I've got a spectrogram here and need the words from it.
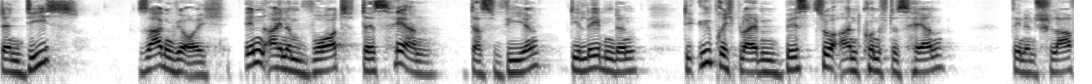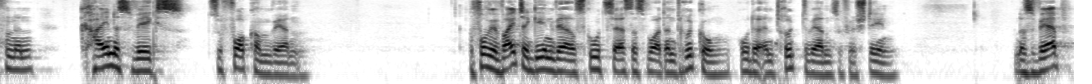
Denn dies sagen wir euch in einem Wort des Herrn, dass wir, die Lebenden, die übrig bleiben bis zur Ankunft des Herrn, den Entschlafenen keineswegs zuvorkommen werden. Bevor wir weitergehen, wäre es gut, zuerst das Wort Entrückung oder entrückt werden zu verstehen. Und das Verb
